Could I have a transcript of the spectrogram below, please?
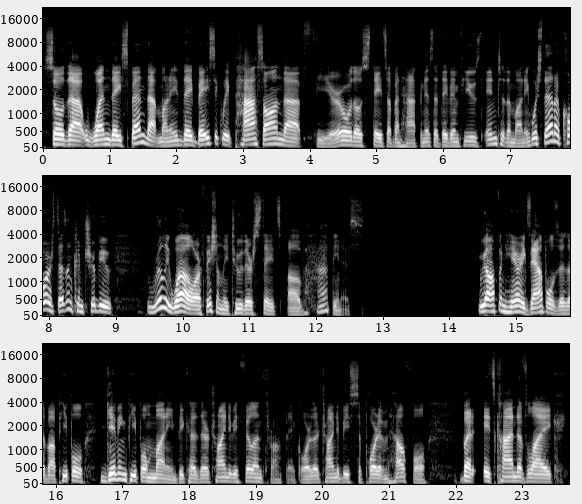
so that when they spend that money, they basically pass on that fear or those states of unhappiness that they've infused into the money, which then, of course, doesn't contribute really well or efficiently to their states of happiness. We often hear examples about people giving people money because they're trying to be philanthropic or they're trying to be supportive and helpful. But it's kind of like,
